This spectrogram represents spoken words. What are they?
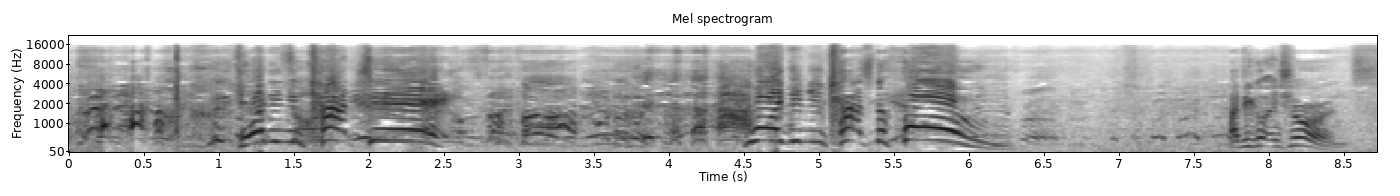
Why didn't you catch it? Why didn't you catch the phone? Have you got insurance?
